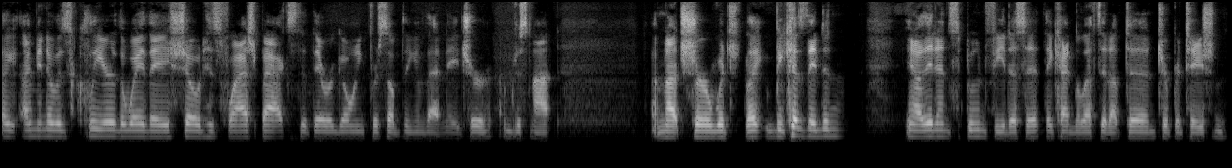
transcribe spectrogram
I, I mean it was clear the way they showed his flashbacks that they were going for something of that nature. I'm just not I'm not sure which like because they didn't you know, they didn't spoon feed us it. They kind of left it up to interpretation,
